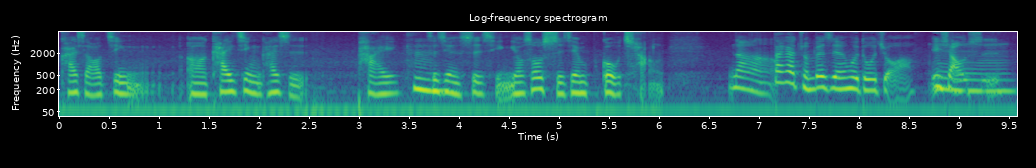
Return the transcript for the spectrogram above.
开始要进呃开镜开始拍这件事情，嗯、有时候时间不够长。那大概准备时间会多久啊？一小时？嗯、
